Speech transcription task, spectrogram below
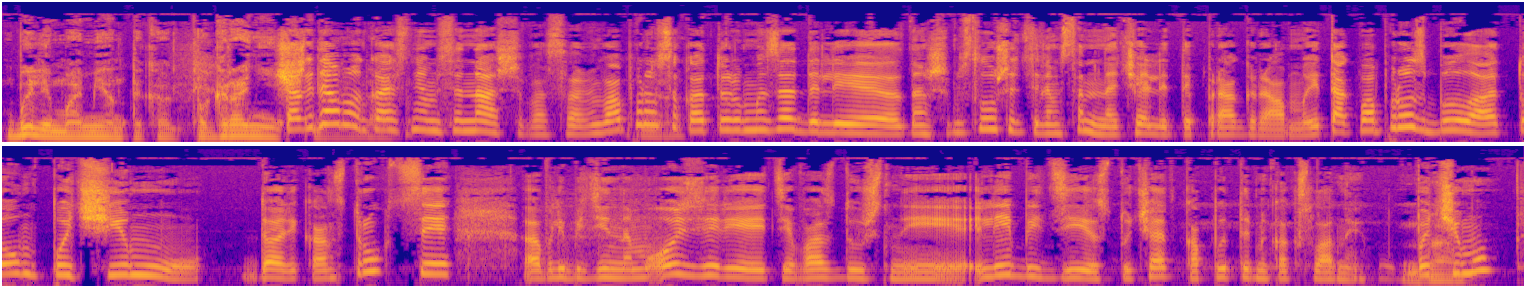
Были моменты как пограничные. Тогда мы да. коснемся нашего с вами вопроса, да. который мы задали нашим слушателям в самом начале этой программы. Итак, вопрос был о том, почему до реконструкции в Лебедином озере эти воздушные лебеди стучат копытами, как слоны. Почему? Да.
